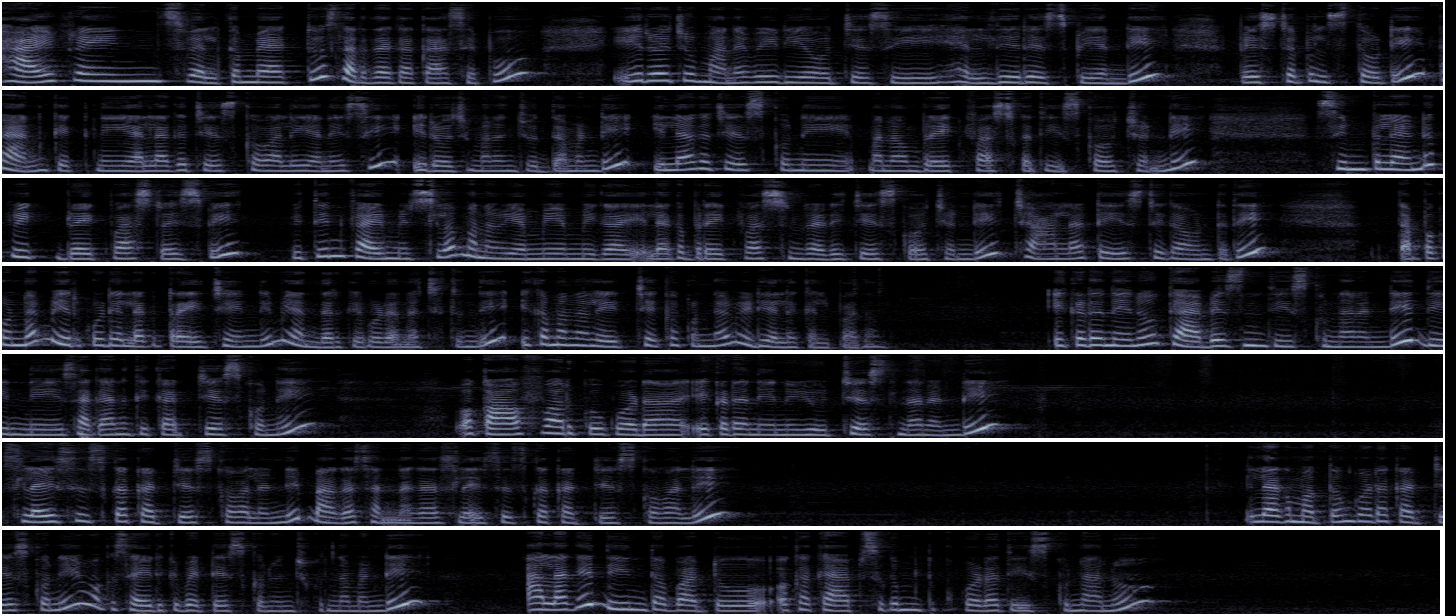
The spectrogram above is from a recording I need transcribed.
Hi friends welcome back to సరదాగా కాసేపు ఈరోజు మన వీడియో వచ్చేసి హెల్దీ రెసిపీ అండి. వెజిటబుల్స్ తోటి ప్యాన్ కేక్ని ఎలాగ చేసుకోవాలి అనేసి ఈరోజు మనం చూద్దామండి. ఇలాగ చేసుకుని మనం బ్రేక్ఫాస్ట్గా తీసుకోవచ్చండి. Simple and quick breakfast recipe within five మినిట్స్లో మనం ఎమ్మి ఎమ్మిగా ఇలాగ బ్రేక్ఫాస్ట్ని రెడీ చేసుకోవచ్చండి. చాలా టేస్టీగా ఉంటుంది. తప్పకుండా మీరు కూడా ఇలాగ ట్రై చేయండి. మీ అందరికీ కూడా నచ్చుతుంది. ఇక మనం లేట్ చేయకుండా వీడియోలోకి వెళ్ళిపోదాం. ఇక్కడ నేను క్యాబేజ్ని తీసుకున్నానండి. దీన్ని సగానికి కట్ చేసుకొని ఒక హాఫ్ వరకు కూడా ఇక్కడ నేను యూజ్ చేస్తున్నానండి. స్లైసెస్గా కట్ చేసుకోవాలండి. బాగా సన్నగా స్లైసెస్గా కట్ చేసుకోవాలి. ఇలాగ మొత్తం కూడా కట్ చేసుకొని ఒక సైడ్కి పెట్టేసుకొని ఉంచుకుందామండి. అలాగే దీంతో పాటు ఒక క్యాప్సికమ్ కూడా తీసుకున్నాను.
